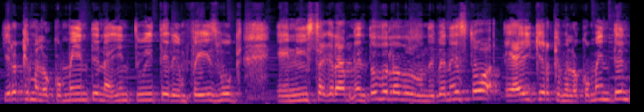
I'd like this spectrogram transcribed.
Quiero que me lo comenten ahí en Twitter, en Facebook, en Instagram, en todos lados donde ven esto. Ahí quiero que me lo comenten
